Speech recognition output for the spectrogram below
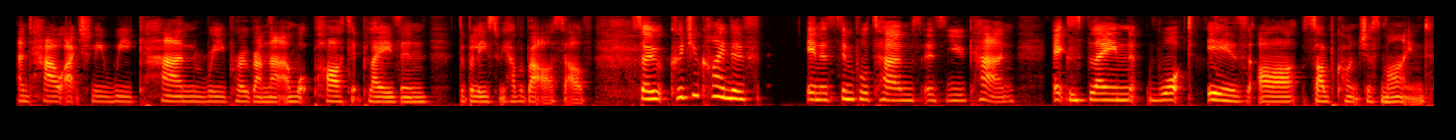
and how actually we can reprogram that and what part it plays in the beliefs we have about ourselves. So, could you kind of, in as simple terms as you can, explain what is our subconscious mind?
